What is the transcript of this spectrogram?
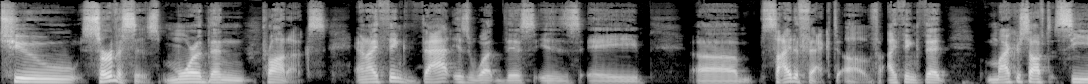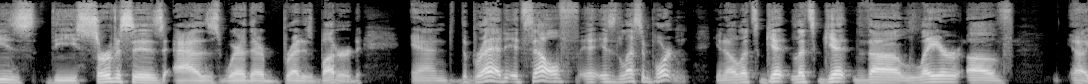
to services more than products. And i think that is what this is a uh, side effect of. I think that microsoft sees the services as where their bread is buttered and the bread itself is less important you know let's get let's get the layer of uh,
